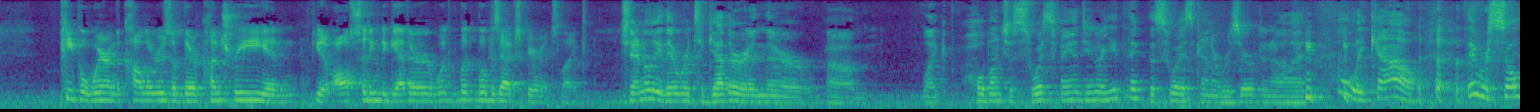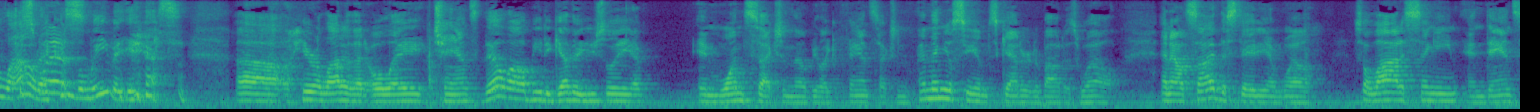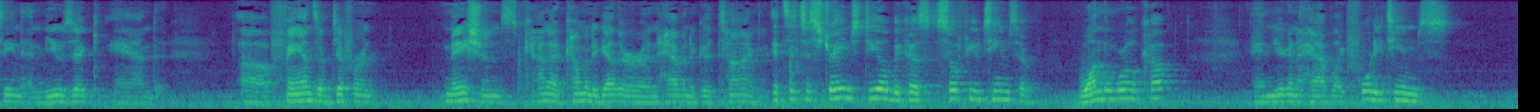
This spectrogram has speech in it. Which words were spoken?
people wearing the colors of their country and you know all sitting together? What, what, what was that experience like? Generally, they were together in their um, like a whole bunch of Swiss fans. You know, you'd think the Swiss kind of reserved and all that. Holy cow, they were so loud. I couldn't believe it. Yes. Uh, hear a lot of that Ole chants. They'll all be together usually uh, in one section. There'll be like a fan section, and then you'll see them scattered about as well. And outside the stadium, well, there's a lot of singing and dancing and music and uh, fans of different nations kind of coming together and having a good time. It's it's a strange deal because so few teams have won the World Cup, and you're going to have like 40 teams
